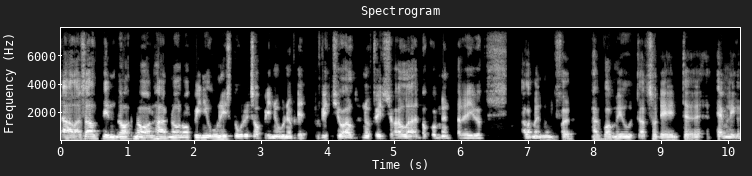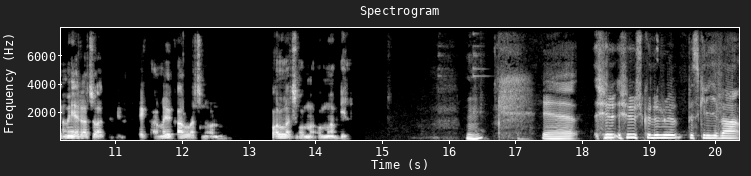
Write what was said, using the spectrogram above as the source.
talas alltid, någon har någon opinion, historisk opinion, det finns ju all, nu finns ju alla dokumenter ju allmänna för har kommit ut, alltså det är inte hemliga mera så alltså att det kan man ju kallas någon, kollas om, om man vill. Mm. Eh, hur, hur skulle du beskriva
